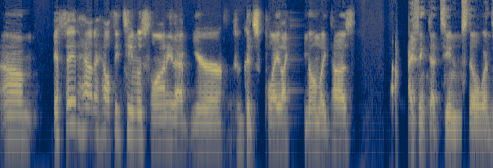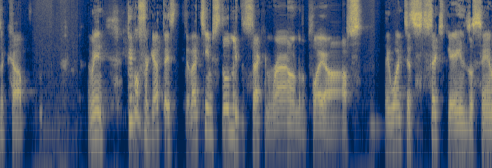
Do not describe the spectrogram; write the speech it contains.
Um, if they'd had a healthy team with Solani that year who could play like he normally does, I think that team still wins a cup. I mean, people forget they that team still made the second round of the playoffs. They went to six games with San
